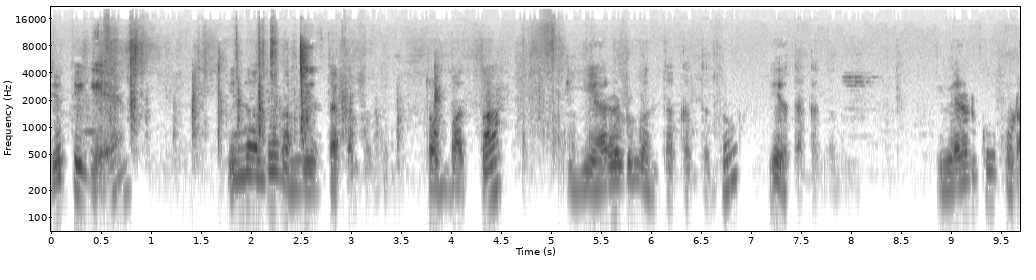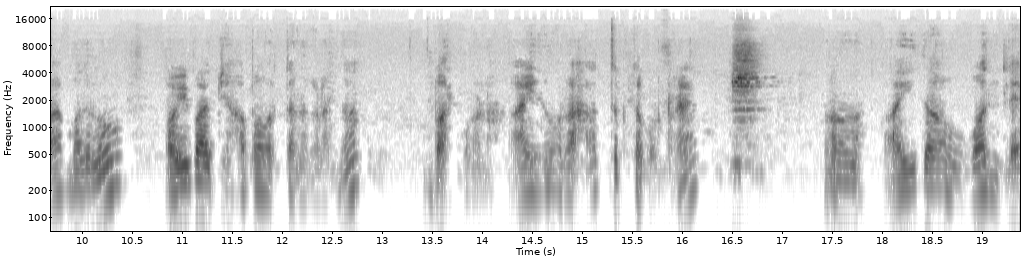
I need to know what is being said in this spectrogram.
ಜೊತೆಗೆ ಇನ್ನೊಂದು ನಮ್ಗೆ ಇರ್ತಕ್ಕಂಥದ್ದು ತೊಂಬತ್ತ ಎರಡು ಅಂತಕ್ಕಂಥದ್ದು ಇರತಕ್ಕಂಥದ್ದು. ಇವೆರಡಕ್ಕೂ ಕೂಡ ಮೊದಲು ಅವಿಭಾಜ್ಯ ಅಪವರ್ತನಗಳನ್ನ ಬರ್ಕೊಳ್ಳೋಣ. ಐನೂರ ಹತ್ತಕ್ಕೆ ತಗೊಂಡ್ರೆ ಐದ ಒಂದ್ಲೆ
